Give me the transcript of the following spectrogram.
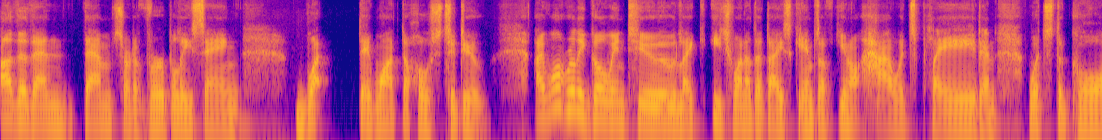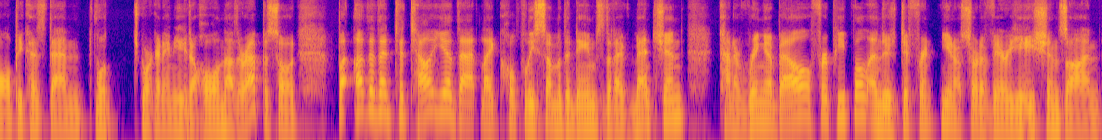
other than them sort of verbally saying what they want the host to do. I won't really go into like each one of the dice games of, you know, how it's played and what's the goal because then we'll we're going to need a whole nother episode. But other than to tell you that, like, hopefully some of the names that I've mentioned kind of ring a bell for people, and there's different, you know, sort of variations on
